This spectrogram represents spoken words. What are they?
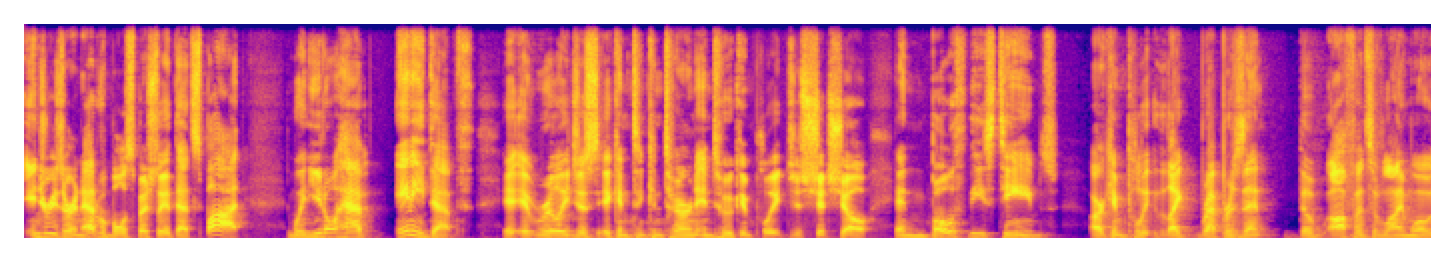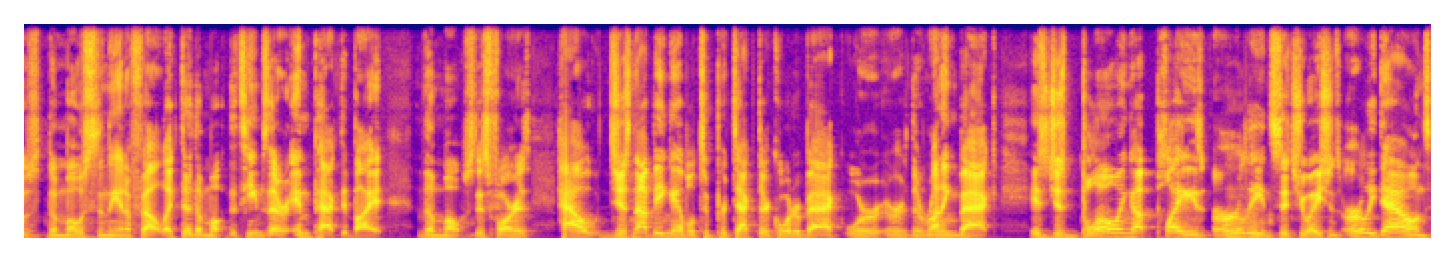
injuries are inevitable, especially at that spot, when you don't have any depth it, it really just it can can turn into a complete just shit show. And both these teams are completely like represent the offensive line woes the most in the NFL. Like they're the mo- the teams that are impacted by it the most as far as how just not being able to protect their quarterback or or their running back is just blowing up plays early mm-hmm. in situations, early downs,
